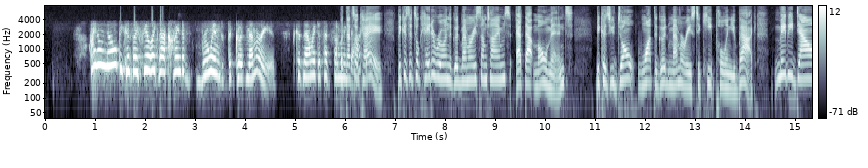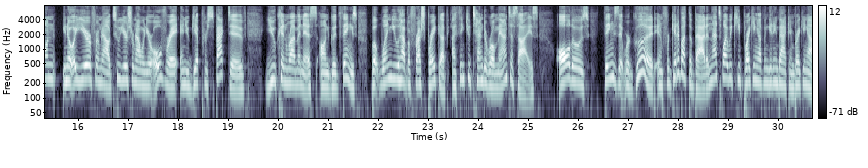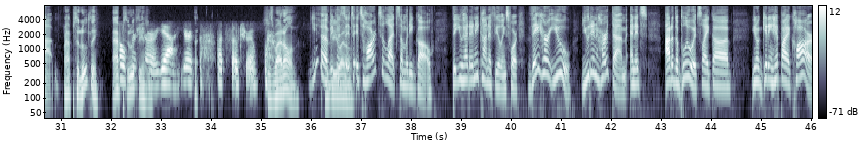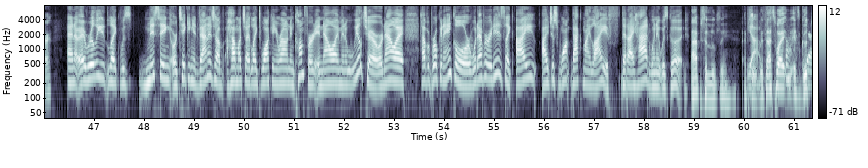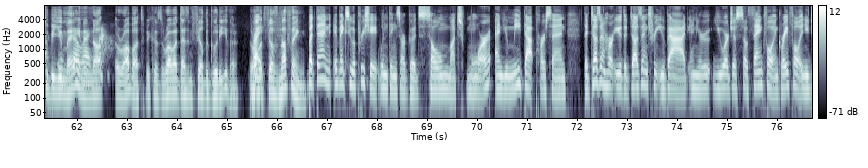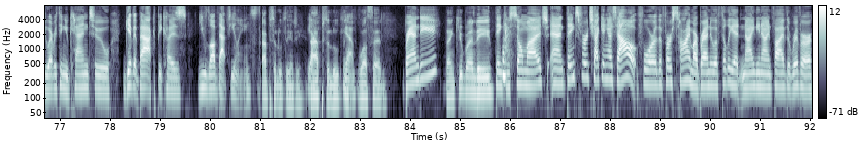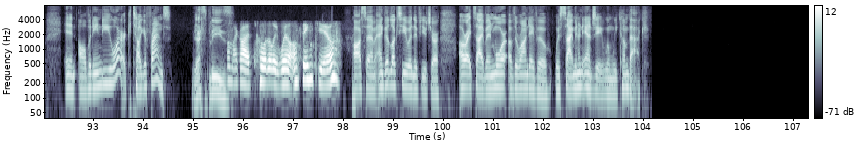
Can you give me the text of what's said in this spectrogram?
I don't know because I feel like that kind of ruined the good memories because now I just have so many But that's bad okay ones. because it's okay to ruin the good memories sometimes at that moment because you don't want the good memories to keep pulling you back. Maybe down, you know, a year from now, 2 years from now when you're over it and you get perspective, you can reminisce on good things. But when you have a fresh breakup, I think you tend to romanticize all those things that were good and forget about the bad and that's why we keep breaking up and getting back and breaking up. Absolutely. Absolutely. Oh, for sure. Yeah, you're. That's so true. She's right on. Yeah, Until because run it's off. it's hard to let somebody go that you had any kind of feelings for. They hurt you. You didn't hurt them, and it's out of the blue. It's like uh, you know, getting hit by a car. And I really like was missing or taking advantage of how much I liked walking around in comfort and now I'm in a wheelchair or now I have a broken ankle or whatever it is. Like I I just want back my life that I had when it was good. Absolutely. Yeah. Absolutely. That's why it's good yeah, to be you're so humane right. and not a robot because the robot doesn't feel the good either. The Right. robot feels nothing. But then it makes you appreciate when things are good so much more and you meet that person that doesn't hurt you, that doesn't treat you bad and you're you are just so thankful and grateful and you do everything you can to give it back because you love that feeling. Absolutely, Angi. Yeah. Absolutely. Yeah. Well said. Brandy, Thank you, Brandy. thank you so much and thanks for checking us out for the first time our brand new affiliate 995 The River in Albany, New York. Tell your friends. Yes, please. Oh my God, totally will. Thank you. Awesome. And good luck to you in the future. All right, Simon, more of the rendezvous with Simon and Angi when we come back.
